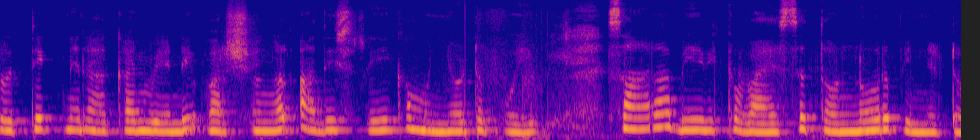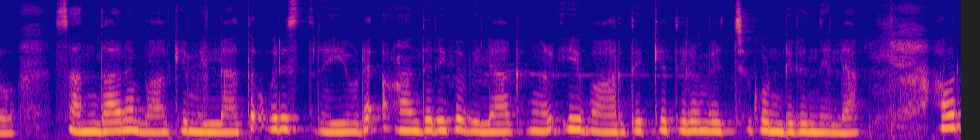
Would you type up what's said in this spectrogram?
കൃത്യജ്ഞരാക്കാൻ വേണ്ടി വർഷങ്ങൾ അതിശ്രീകം മുന്നോട്ട് പോയി. സാറ ബീവിക്ക് വയസ്സ് തൊണ്ണൂറ് പിന്നിട്ടോ. സന്താന ഭാഗ്യമില്ലാത്ത ഒരു സ്ത്രീയുടെ ആന്തരിക വിലാഖങ്ങൾ ഈ വാർദ്ധക്യത്തിലും വെച്ചുകൊണ്ടിരുന്നില്ല. അവർ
